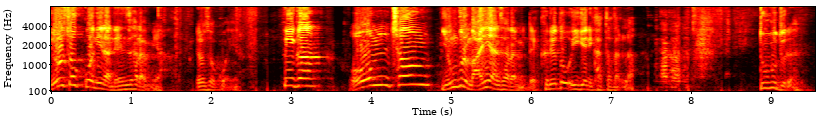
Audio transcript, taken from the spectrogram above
여섯. 권이나 낸 사람이야 여섯 권이나 그러니까 엄청 연구를 많이 한 사람인데 그래도 의견이 같아 달라. 누구들은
